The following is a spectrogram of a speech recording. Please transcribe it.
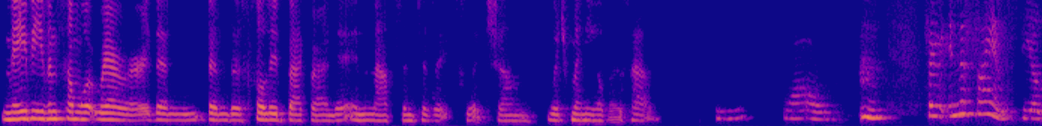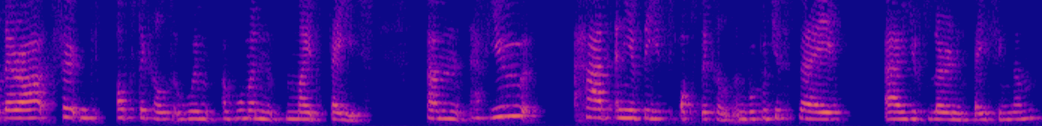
maybe even somewhat rarer than than the solid background in maths and physics, which um, which many of us have. Mm-hmm. Wow. So in the science field, there are certain obstacles a, a woman might face. Um, have you had any of these obstacles, and what would you say uh, you've learned facing them?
